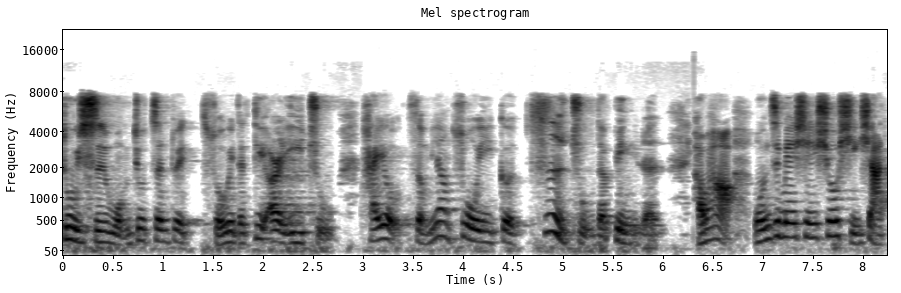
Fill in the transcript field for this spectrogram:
杜医师，我们就针对所谓的第二医嘱，还有怎么样做一个自主的病人，好不好？我们这边先休息一下。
